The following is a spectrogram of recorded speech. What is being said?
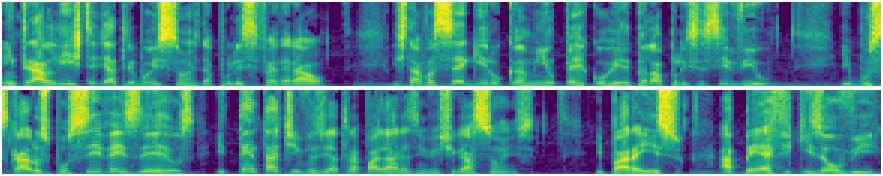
Entre a lista de atribuições da Polícia Federal estava seguir o caminho percorrido pela Polícia Civil e buscar os possíveis erros e tentativas de atrapalhar as investigações. E para isso, a PF quis ouvir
